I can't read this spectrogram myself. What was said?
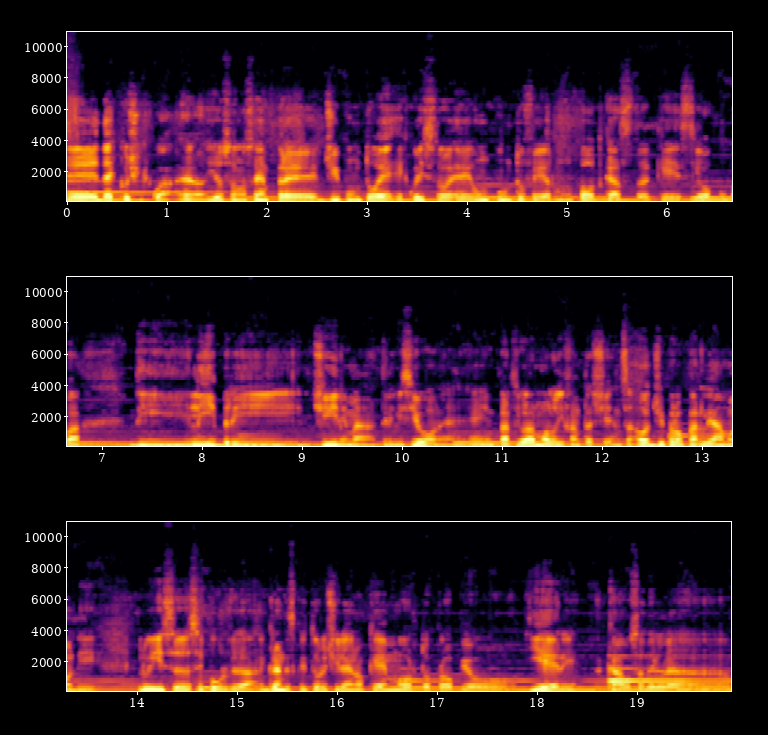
Ed eccoci qua, io sono sempre G.E e questo è un punto fermo, un podcast che si occupa di libri, cinema, televisione e in particolar modo di fantascienza. Oggi però parliamo di Luis Sepúlveda, il grande scrittore cileno che è morto proprio ieri a causa del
